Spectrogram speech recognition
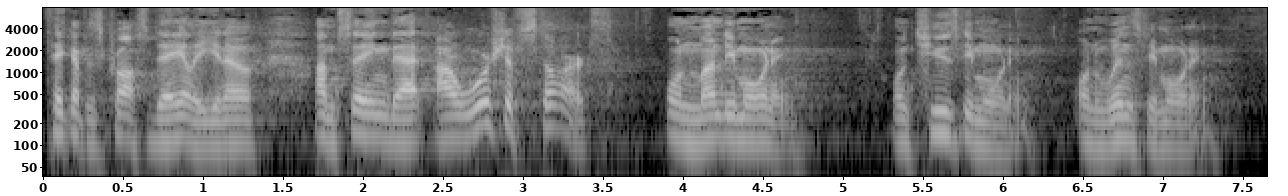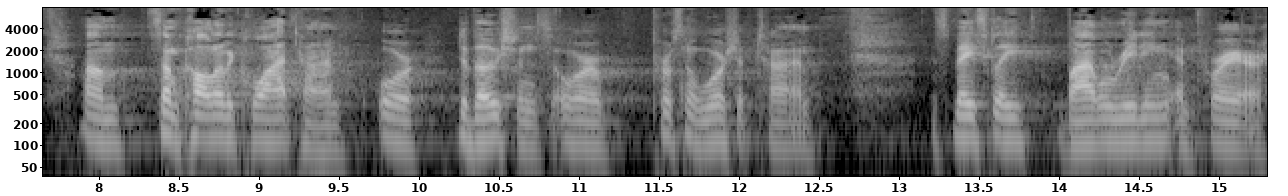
take up his cross daily, you know, I'm saying that our worship starts on Monday morning, on Tuesday morning, on Wednesday morning. Um, some call it a quiet time or devotions or personal worship time. It's basically Bible reading and prayer.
